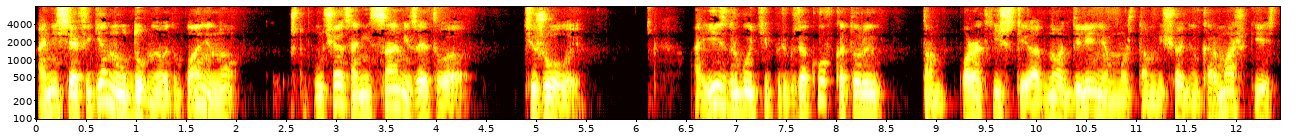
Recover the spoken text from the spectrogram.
Они все офигенно удобны в этом плане, но что получается, они сами из-за этого тяжелые. А есть другой тип рюкзаков, которые там практически одно отделение, может там еще один кармашек есть,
